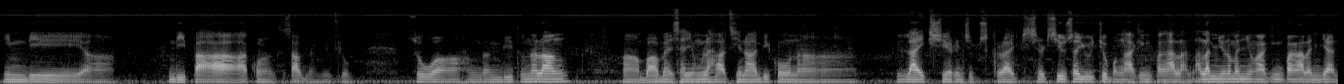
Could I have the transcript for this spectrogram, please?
hindi ah, hindi pa ako nagsasahod ng YouTube. So ah, hanggang dito na lang. Ah, babay sa yung lahat. Sinabi ko na like, share, and subscribe. Search you sa YouTube ang aking pangalan. Alam nyo naman yung aking pangalan dyan.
